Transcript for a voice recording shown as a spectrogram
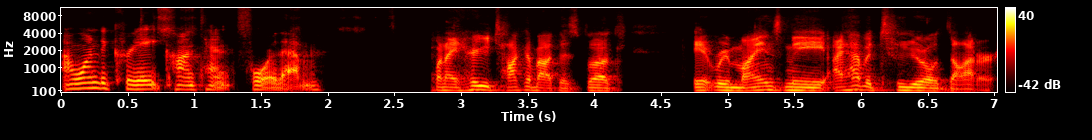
I wanted to create content for them. When I hear you talk about this book, it reminds me I have a two year old daughter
